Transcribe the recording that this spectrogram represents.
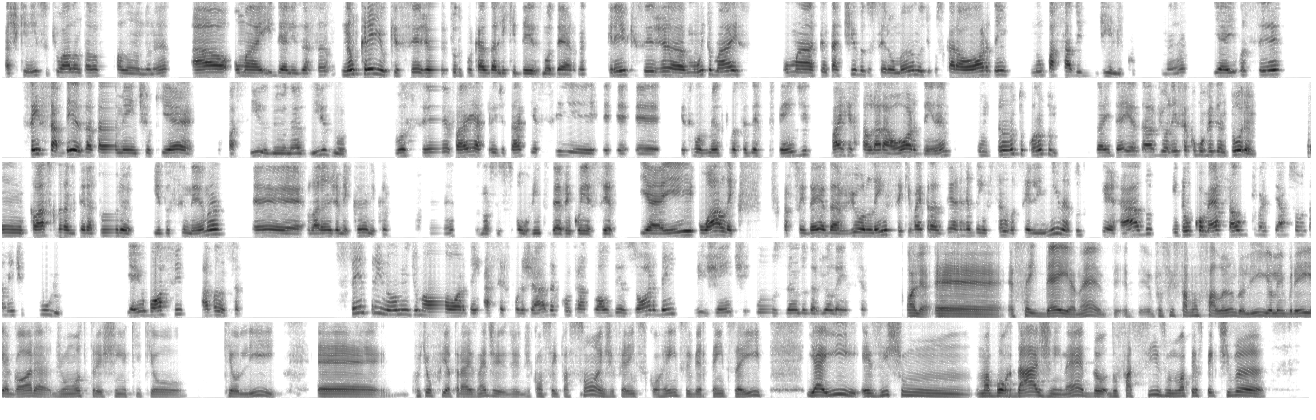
Acho que nisso que o Alan estava falando, né? Há uma idealização. Não creio que seja tudo por causa da liquidez moderna. Creio que seja muito mais uma tentativa do ser humano de buscar a ordem num passado idílico, né? E aí você sem saber exatamente o que é o fascismo e o nazismo, você vai acreditar que esse, esse movimento que você defende vai restaurar a ordem, né? um tanto quanto da ideia da violência como redentora. Um clássico da literatura e do cinema é Laranja Mecânica. Né? Os nossos ouvintes devem conhecer e aí o Alex, a sua ideia da violência que vai trazer a redenção, você elimina tudo que é errado, então começa algo que vai ser absolutamente puro. E aí o Boff avança. Sempre em nome de uma ordem a ser forjada contra a atual desordem vigente usando da violência. Olha, é, essa ideia, né? Vocês estavam falando ali, e eu lembrei agora de um outro trechinho aqui que eu, que eu li, é, porque eu fui atrás né, de, de, de, conceituações, diferentes correntes e vertentes aí, e aí existe um, uma abordagem né, do, do fascismo numa perspectiva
